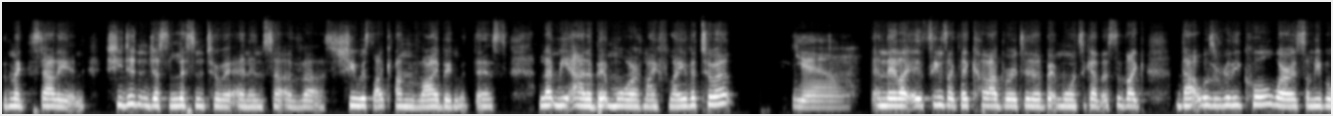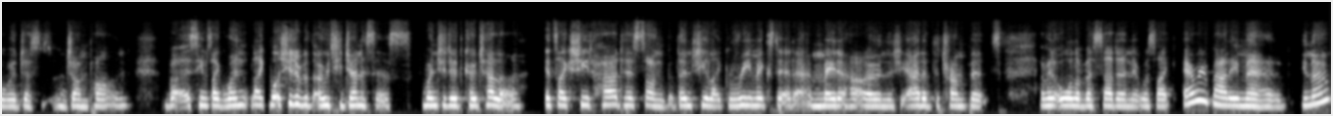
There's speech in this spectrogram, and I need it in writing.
with Meg the Stallion, she didn't just listen to it and insert a verse. She was like, I'm vibing with this. Let me add a bit more of my flavor to it. Yeah. And they like it seems like they collaborated a bit more together. So like that was really cool. Whereas some people would just jump on. But it seems like when like what she did with OT Genasis when she did Coachella, it's like she'd heard his song, but then she like remixed it and made it her own and she added the trumpets. I mean all of a sudden it was like everybody mad, you know?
